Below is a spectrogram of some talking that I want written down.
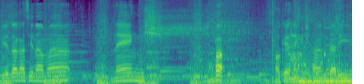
kita kasih nama Neng Mish. Oh, Oke, okay, name dari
